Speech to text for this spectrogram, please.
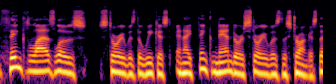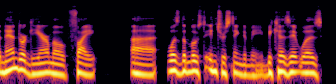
think Laszlo's story was the weakest, and I think Nandor's story was the strongest. The Nandor Guillermo fight uh, was the most interesting to me because it was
